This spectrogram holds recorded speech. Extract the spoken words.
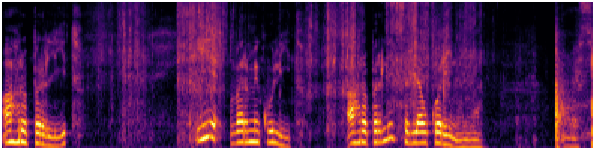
агроперліт І вермикуліт. Агроперліт це для укорінення. Ось.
